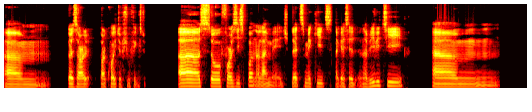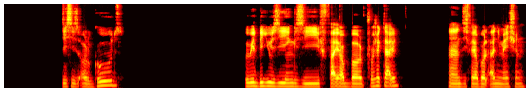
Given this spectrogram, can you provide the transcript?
Um, because there are, there are quite a few things to. Uh, so for this spawn alarm mage let's make it like I said an ability. Um, this is all good. We will be using the fireball projectile and the fireball animation.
